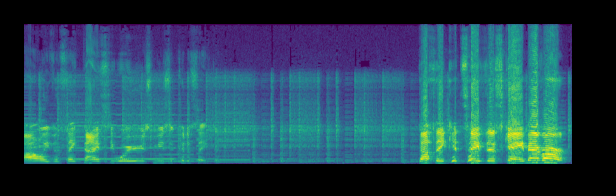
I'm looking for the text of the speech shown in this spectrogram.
I don't even think Dynasty Warriors music could have saved it. Nothing can save this game ever!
